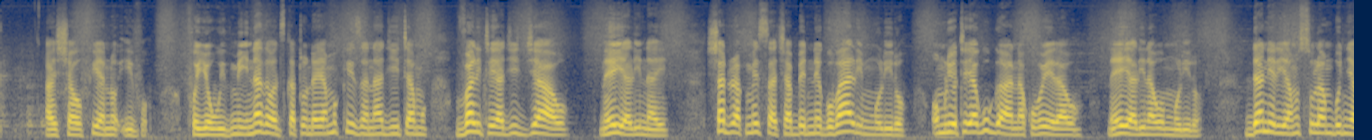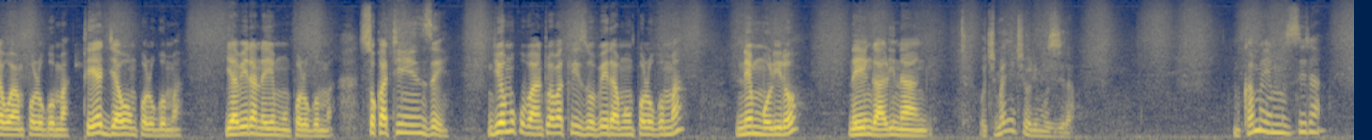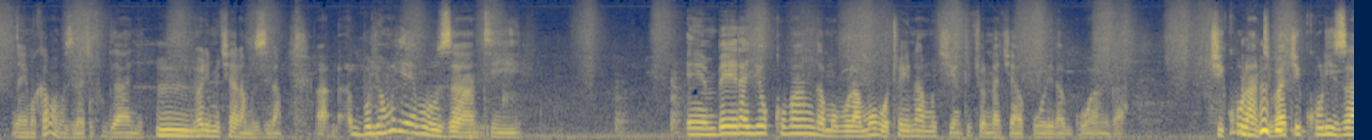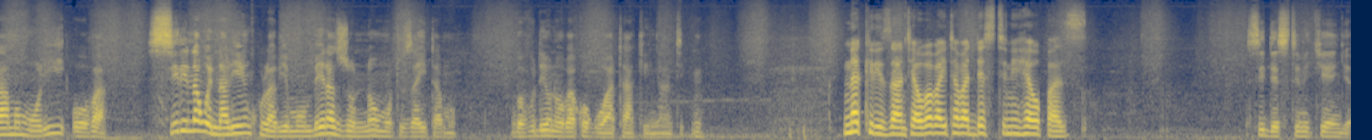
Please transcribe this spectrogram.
i shall fear no evil for you're with me. In other words katonda yamukkiriza n'agiyitamu. Valley teyagijjaawo naye yali naye shadrack mesach abenego baali mu muliro. Omuliro teyagugaana kubeerawo naye yalinawo muliro. Daniel yamusuula mu bunnya bwa mpologoma teyajjawo mpologoma. Yabeera naye mu mpologoma. So kati nze ndi omu ku bantu abakkiriza obeera mu mpologoma ne mu muliro naye ng'ali nange. Okimanyi nti oli muzira? Mukama ye muzira. Naye mukama muzira tetuganye. Mm. naye oli mukyala muzira. Ah, buli omu yeebuuza nti embeera y'okuba nga mu bulamu bwo tolinamu kintu kyonna kyakuwolera ggwanga. Kikula nti bakikulizaamu muli oba? Sirina we nali nkulabye mu mbeera zonna omuntu zayitamu. Ng'ovuddeyo n'obaako gwataakinga nti "Mm, nakkiriza nti abo babayita ba destiny helpers. Si destiny changer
